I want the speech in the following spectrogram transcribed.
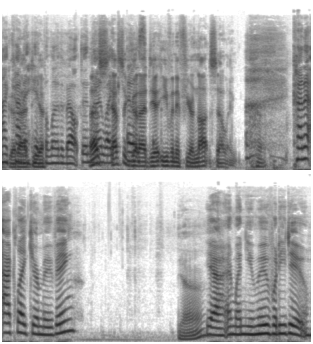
I kind of hit below the belt, didn't That's, I? Like, that's a good as- idea, even if you're not selling. Kind of act like you're moving. Yeah. Yeah, and when you move, what do you do?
